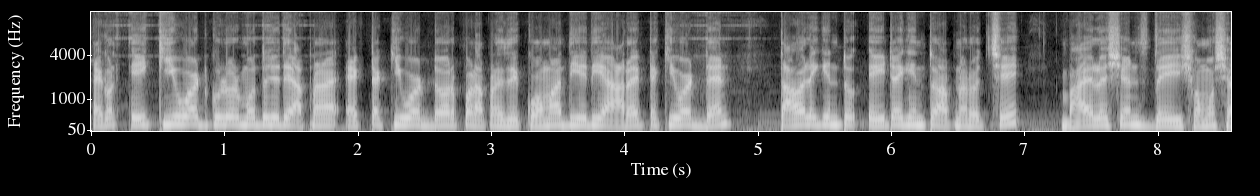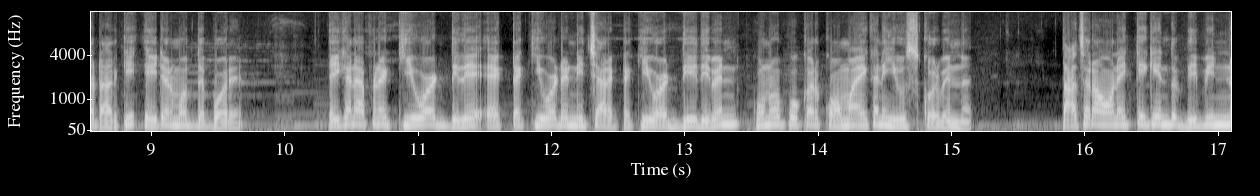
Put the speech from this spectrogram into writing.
এখন এই কিওয়ার্ডগুলোর মধ্যে যদি আপনারা একটা কিওয়ার্ড দেওয়ার পর আপনারা যদি কমা দিয়ে দিয়ে আরও একটা কিওয়ার্ড দেন, তাহলে কিন্তু এইটা কিন্তু আপনার হচ্ছে ভায়োলেশনস যে এই সমস্যাটা আর কি এইটার মধ্যে পড়ে। এখানে আপনার কিওয়ার্ড দিলে একটা কিওয়ার্ডের নিচে আরেকটা কিওয়ার্ড দিয়ে দিবেন। কোনো প্রকার কমা এখানে ইউজ করবেন না। তাছাড়া অনেকে কিন্তু বিভিন্ন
